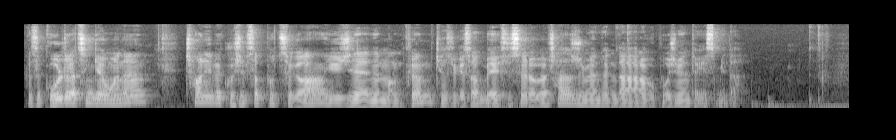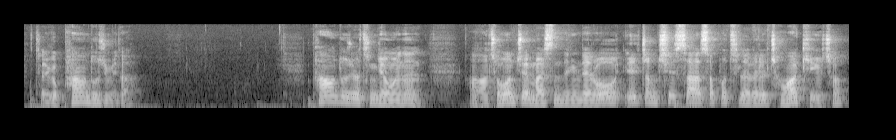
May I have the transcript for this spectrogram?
그래서 골드 같은 경우는 1290 support가 유지되는 만큼 계속해서 매수 setup을 찾아주면 된다라고 보시면 되겠습니다. 자, 그리고 파운드 호주입니다. 파운드 호주 같은 경우는 어, 저번 주에 말씀드린 대로 1.74 support level을 정확히 그쵸?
